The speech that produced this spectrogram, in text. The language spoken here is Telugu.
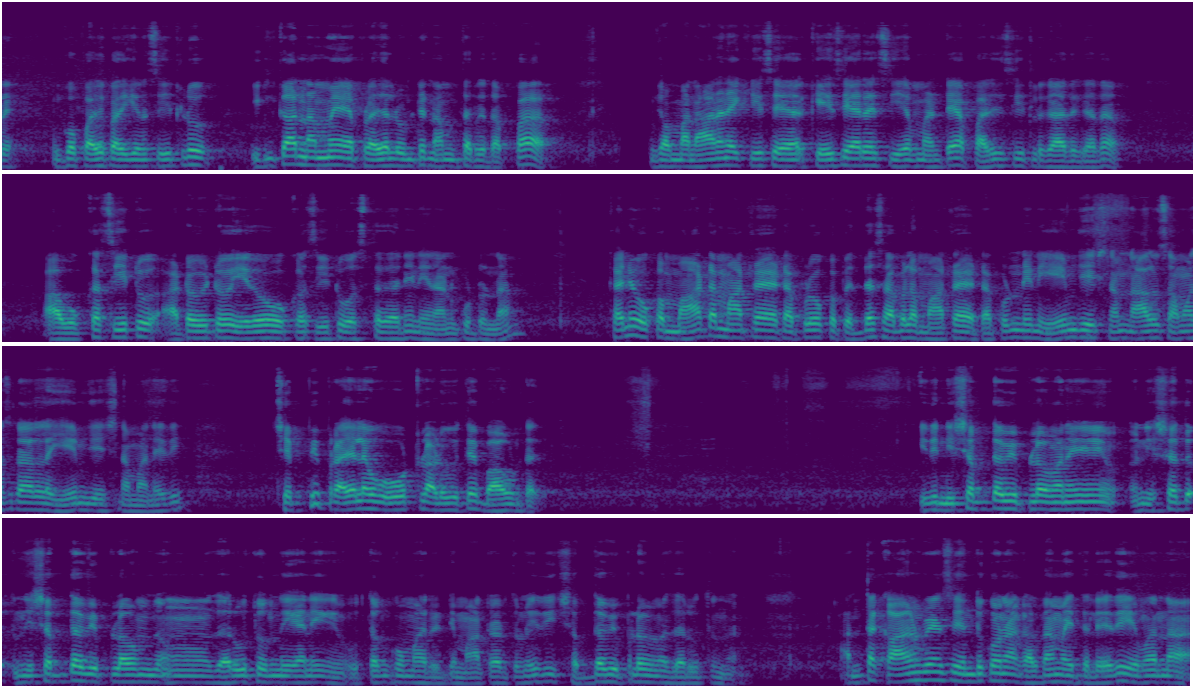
ఇంకో పది పదిహేను సీట్లు ఇంకా నమ్మే ప్రజలు ఉంటే నమ్ముతారు తప్ప ఇంకా మా నాన్ననే కేసీఆర్ కేసీఆర్ఏ సీఎం అంటే ఆ పది సీట్లు కాదు కదా. ఆ ఒక్క సీటు అటో ఇటో ఏదో ఒక్క సీటు వస్తుందని నేను అనుకుంటున్నా. కానీ ఒక మాట మాట్లాడేటప్పుడు ఒక పెద్ద సభలో మాట్లాడేటప్పుడు నేను ఏం చేసినాం నాలుగు సంవత్సరాలలో ఏం చేసినాం అనేది చెప్పి ప్రజల ఓట్లు అడిగితే బాగుంటుంది. ఇది నిశ్శబ్ద విప్లవం అని నిషద్ నిశ్శబ్ద విప్లవం జరుగుతుంది అని ఉత్తమ్ కుమార్ రెడ్డి మాట్లాడుతుండే. ఇది శబ్ద విప్లవం జరుగుతుందని. అంత కాన్ఫిడెన్స్ ఎందుకో నాకు అర్థమైతలేదు. ఏమన్నా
